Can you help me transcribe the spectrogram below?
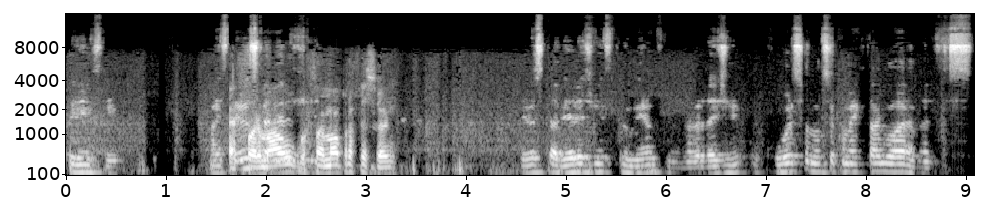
Sim, sim. Mas é formar o, formar o professor. Né? Tem as cadeiras de instrumento. Na verdade, o curso, eu não sei como é que tá agora, mas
